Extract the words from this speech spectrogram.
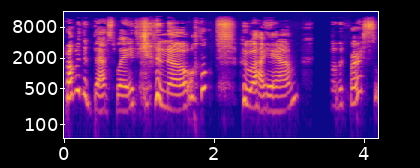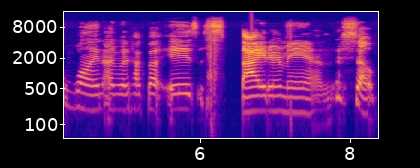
probably the best way to get to know who I am. So, the first one I'm going to talk about is Spider-Man. So,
